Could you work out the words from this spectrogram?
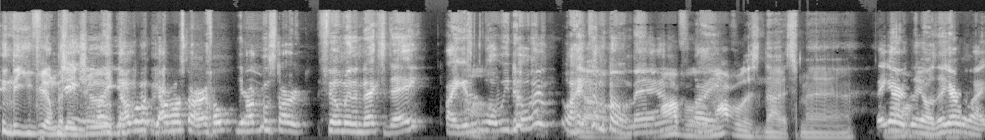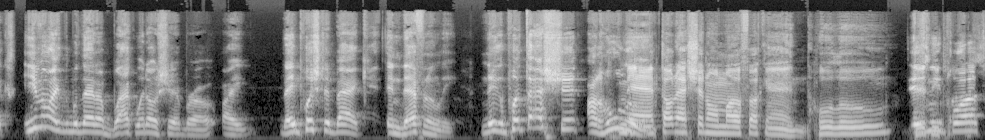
then you film it in June. Like, y'all, gonna, y'all gonna start hope y'all gonna start filming the next day? Like, is oh. this what we doing? Like, Yo, come on, man. Marvel, like, Marvel is nuts, man. They got yo, they got relax. Even like with that uh, Black Widow shit, bro. Like they pushed it back indefinitely. Nigga, put that shit on Hulu. Man, throw that shit on motherfucking Hulu, Disney, Disney Plus.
